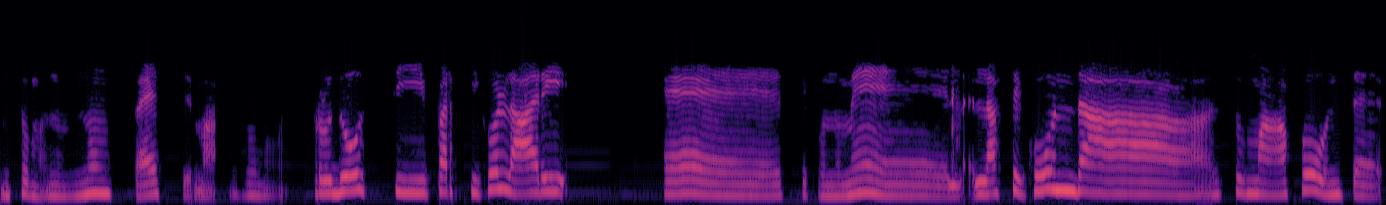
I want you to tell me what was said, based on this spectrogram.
insomma non, non specie ma insomma, prodotti particolari è secondo me la seconda insomma, fonte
